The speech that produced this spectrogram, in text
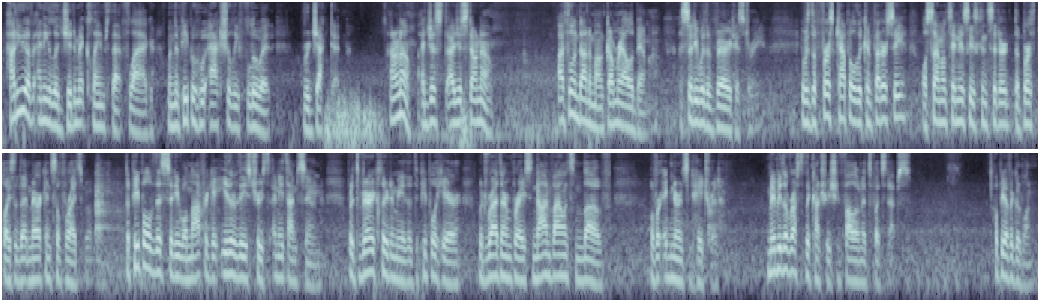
How do you have any legitimate claim to that flag when the people who actually flew it reject it? I don't know. I just I just don't know. I've flown down to Montgomery, Alabama, a city with a varied history. It was the first capital of the Confederacy, while simultaneously considered the birthplace of the American Civil Rights Movement. The people of this city will not forget either of these truths anytime soon, but it's very clear to me that the people here would rather embrace nonviolence and love over ignorance and hatred. Maybe the rest of the country should follow in its footsteps. Hope you have a good one.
